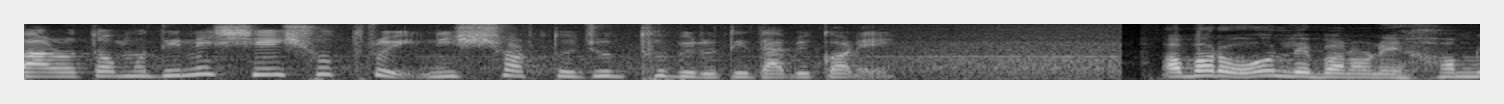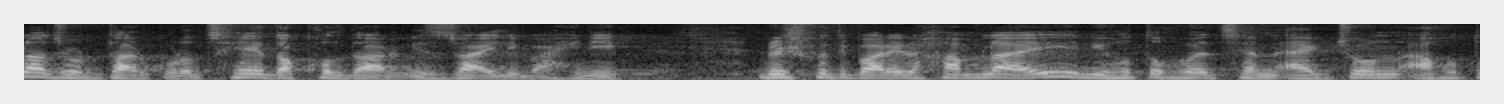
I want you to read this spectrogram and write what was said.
বারোতম দিনে সেই শত্রুই নিঃশর্ত যুদ্ধবিরতি দাবি করে। আবারও লেবাননে হামলা জোরদার করেছে দখলদার ইসরায়েলি বাহিনী। বৃহস্পতিবারের হামলায় নিহত হয়েছেন একজন আহত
